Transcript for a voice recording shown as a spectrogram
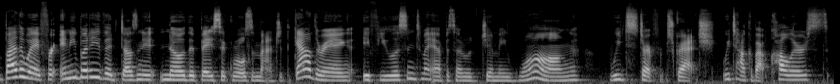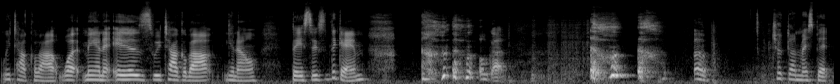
by the way, for anybody that doesn't know the basic rules of Magic the Gathering, if you listen to my episode with Jimmy Wong, we start from scratch. We talk about colors. We talk about what mana is. We talk about, you know, basics of the game. oh, God. oh, choked on my spit.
